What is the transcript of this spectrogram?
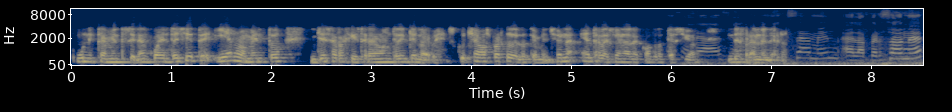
únicamente serían 47 y al momento ya se registraron 39. Escuchamos parte de lo que menciona en relación a la contratación de franeleros a la persona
